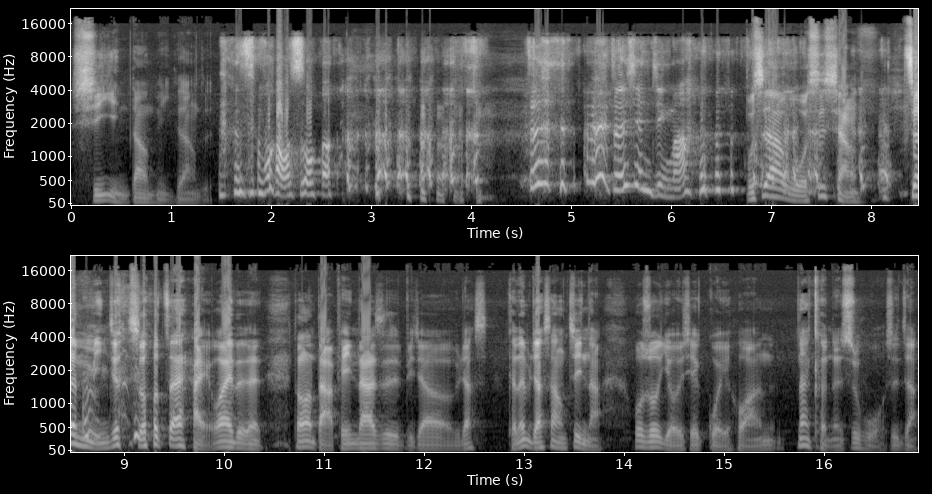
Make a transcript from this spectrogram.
吸引到你这样子？这不好说。这是这是陷阱吗？不是啊，我是想证明就是说，在海外的人通常打拼，他是比较比较可能比较上进啊，或者说有一些规划，那可能是我是这样。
